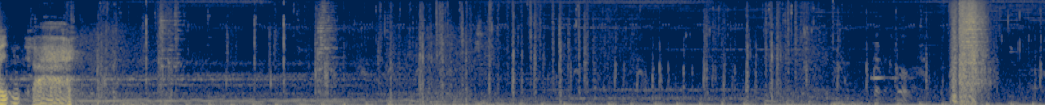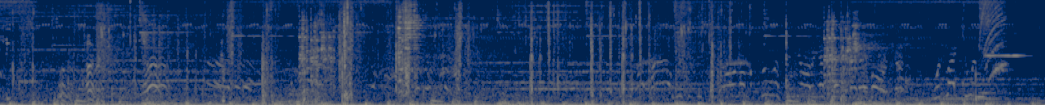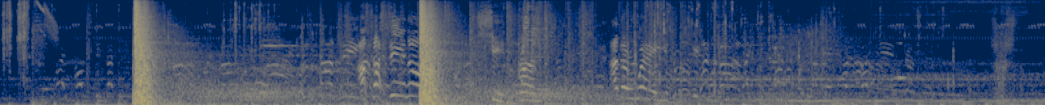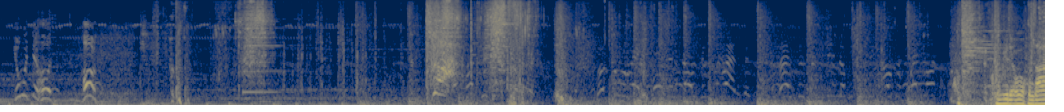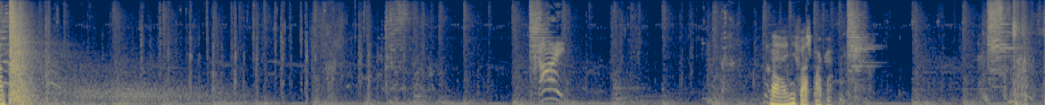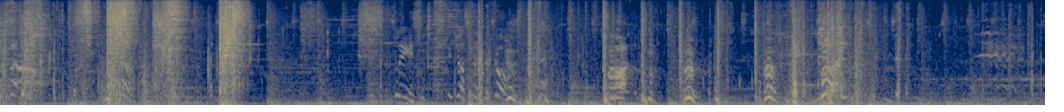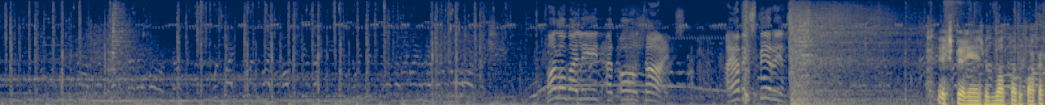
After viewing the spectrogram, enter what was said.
Ai. Ah. Run! Other way! You with the hood! Hold! Waar komen jullie allemaal vandaan? Die! Nee, niet vastpakken. Please! Just let me go! Times. I have experience. Experience met wat, motherfucker.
